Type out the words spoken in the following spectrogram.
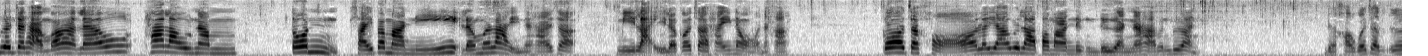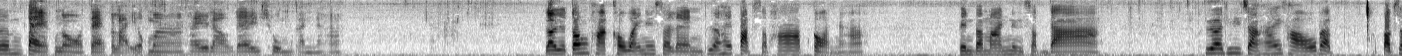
พื่อนๆจะถามว่าแล้วถ้าเรานำ ต้นไซส์ประมาณนี้แล้วเมื่อไหร่นะคะ จะมีไหลแล้วก็จะให้หน่อนะคะ ก็จะขอระยะเวลาประมาณหนึ่งเดือนนะคะ เพื่อนๆ เดี๋ยวเขาก็จะเริ่มแตกหน่อแตกไหลออกมาให้เราได้ชมกันนะคะ เราจะต้องพักเขาไว้ในสแลนเพื่อให้ปรับสภาพก่อนนะคะ เป็นประมาณหนึ่งสัปดาห์ เพื่อที่จะให้เขาแบบปรับส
